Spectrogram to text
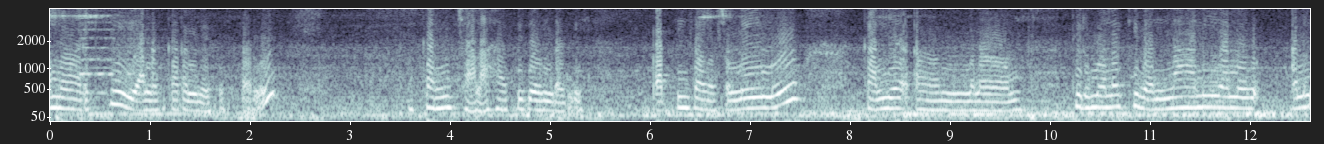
అమ్మవారికి అలంకారం చేసేస్తాను. కానీ చాలా హ్యాపీగా ఉందండి. ప్రతి సంవత్సరం నేను కళ్యా మన తిరుమలకి వెళ్ళాలి అను అని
